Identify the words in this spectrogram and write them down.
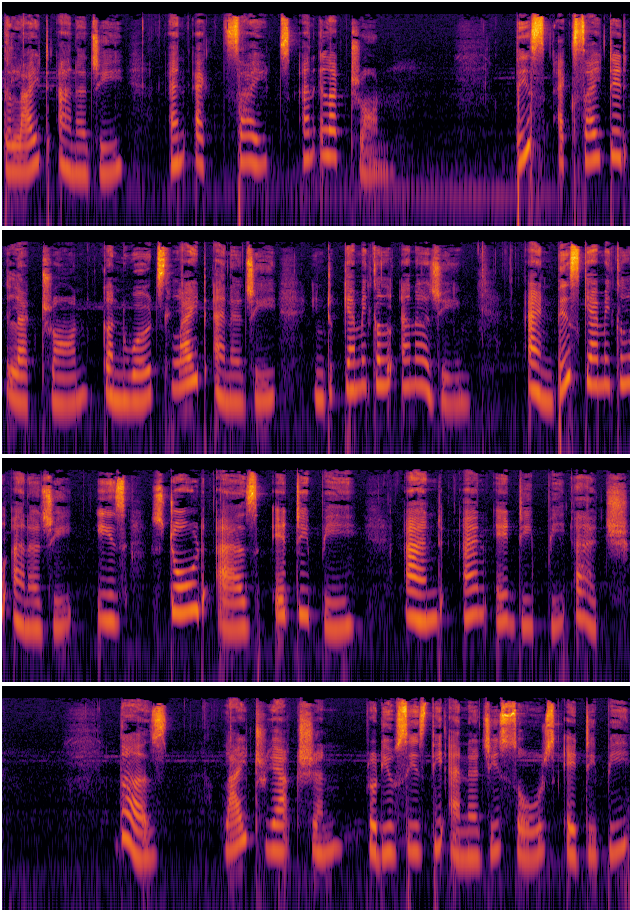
the light energy and excites an electron. This excited electron converts light energy into chemical energy and this chemical energy is stored as ATP and NADPH. Thus, light reaction produces the energy source ATP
